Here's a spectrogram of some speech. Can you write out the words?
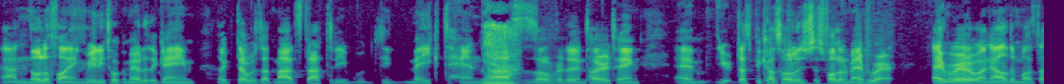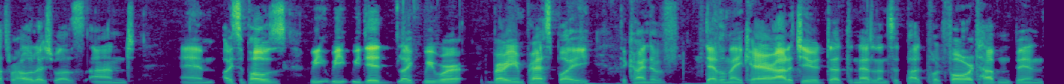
and nullifying. Really took him out of the game. Like there was that mad stat that he would make ten yeah. passes over the entire thing. Um, that's because Holeš just followed him everywhere everywhere that Wijnaldum was, that's where Holeš was. And um, I suppose we, we, we did like we were very impressed by the kind of devil may care attitude that the Netherlands had put forward. Haven't been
